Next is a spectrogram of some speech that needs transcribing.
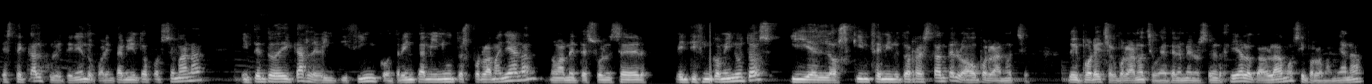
este cálculo y teniendo 40 minutos por semana, intento dedicarle 25, 30 minutos por la mañana, normalmente suelen ser 25 minutos, y en los 15 minutos restantes lo hago por la noche. Doy por hecho que por la noche voy a tener menos energía, lo que hablamos, y por la mañana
